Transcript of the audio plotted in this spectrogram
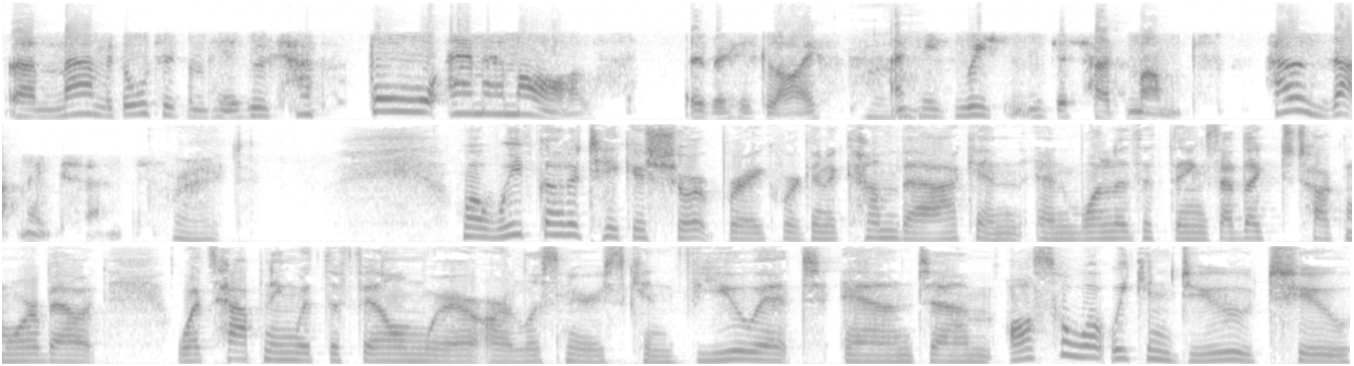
um, man with autism here who's had four MMRs over his life, and he's recently just had mumps. How does that make sense? Right. Well, we've got to take a short break. We're going to come back, and, and one of the things I'd like to talk more about what's happening with the film, where our listeners can view it, and um, also what we can do to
